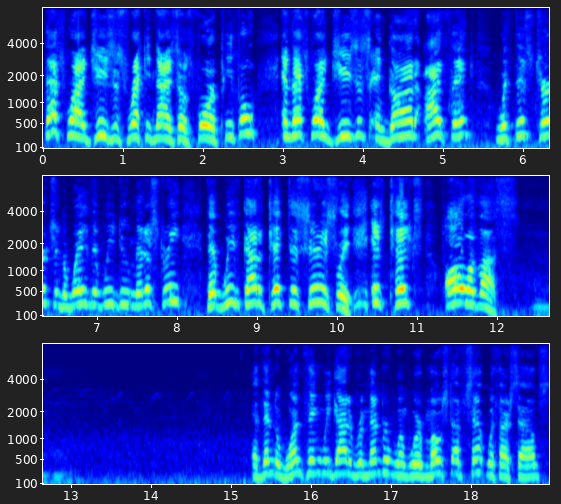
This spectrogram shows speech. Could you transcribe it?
That's why Jesus recognized those four people. And that's why Jesus and God, I think, with this church and the way that we do ministry, that we've got to take this seriously. It takes all of us. Mm-hmm. And then the one thing we got to remember when we're most upset with ourselves,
